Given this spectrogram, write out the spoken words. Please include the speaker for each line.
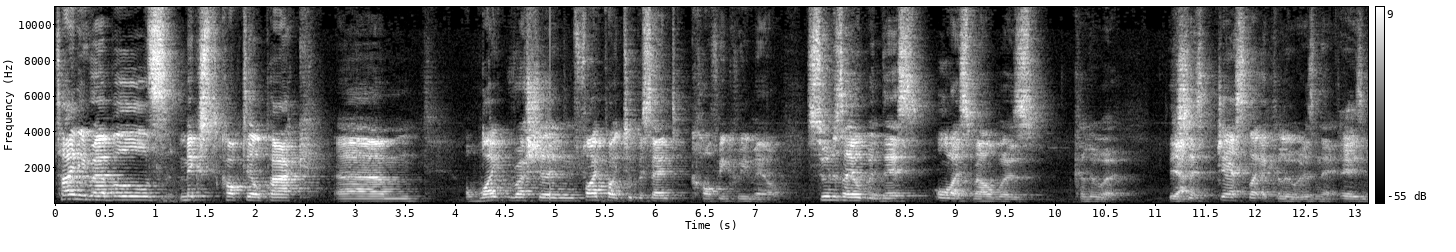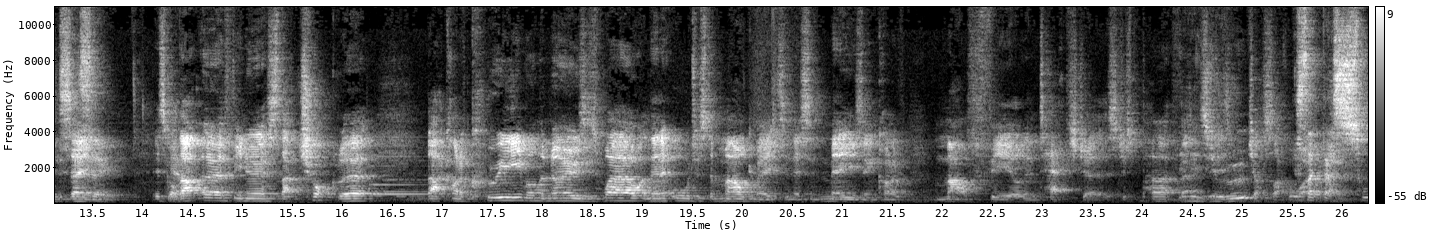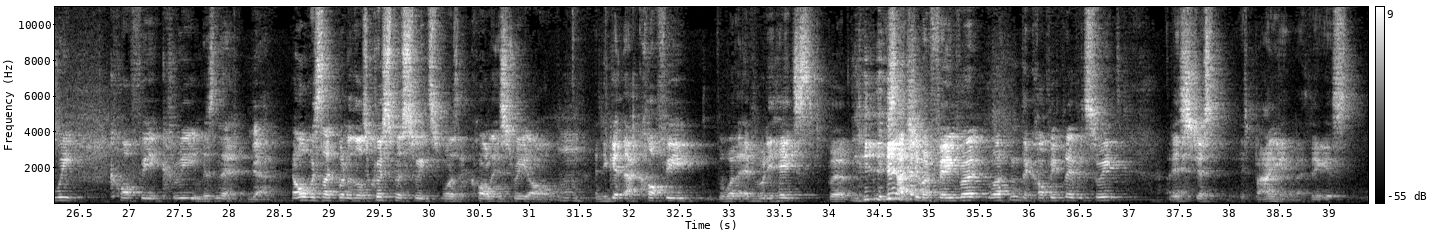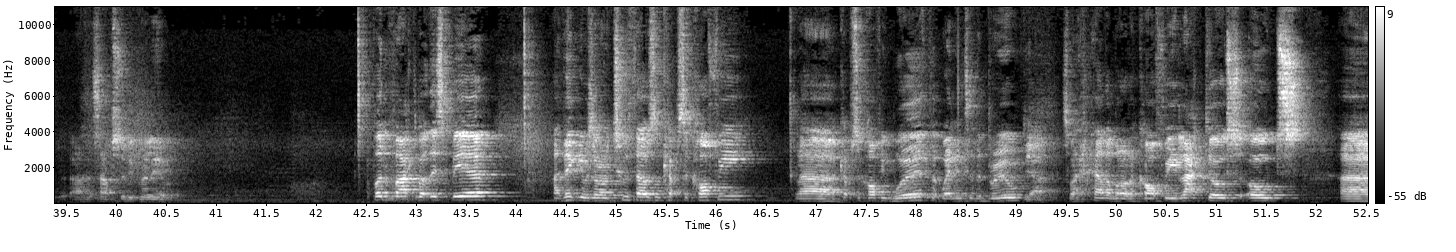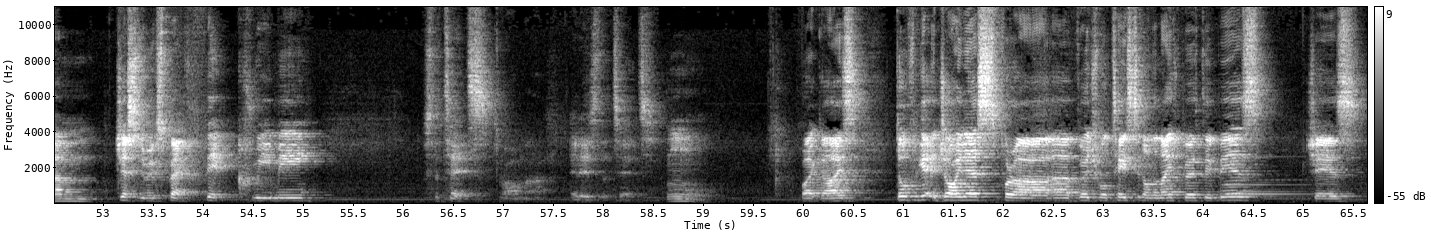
Speaker 1: Tiny Rebels mixed cocktail pack, um, a White Russian 5.2% coffee cream ale. As soon as I opened this, all I smelled was Kahlua. It's
Speaker 2: Yeah.
Speaker 1: just, just like a Kahlua, isn't it?
Speaker 2: It is
Speaker 1: It's
Speaker 2: insane. It's got
Speaker 1: Yeah.
Speaker 2: that earthiness, that chocolate, that kind of cream on the nose as well, and then it all just amalgamates in this amazing kind of mouth feel and texture. It's just perfect.
Speaker 1: It is.
Speaker 2: It's just like a
Speaker 1: It's like that sweet coffee cream, isn't it?
Speaker 2: Yeah.
Speaker 1: Always like one of those Christmas sweets, what is it, Quality Street or,
Speaker 2: Mm.
Speaker 1: and you get that coffee, the one that everybody hates, but it's actually my favourite one, the coffee flavoured sweet. It's just, it's banging. I think it's, uh, it's absolutely brilliant. Fun fact about this beer, I think it was around 2,000 cups of coffee, uh, cups of coffee worth that went into the brew.
Speaker 2: Yeah.
Speaker 1: So a hell of a lot of coffee, lactose, oats, um, just as you expect, thick, creamy. It's the tits.
Speaker 2: Oh man, it is the tits.
Speaker 1: Mm. Right, guys, don't forget to join us for our uh, virtual tasting on the ninth birthday beers. Cheers.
